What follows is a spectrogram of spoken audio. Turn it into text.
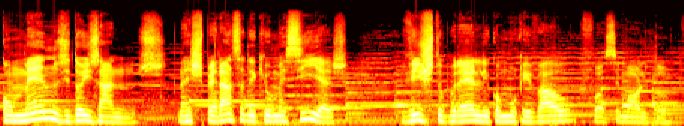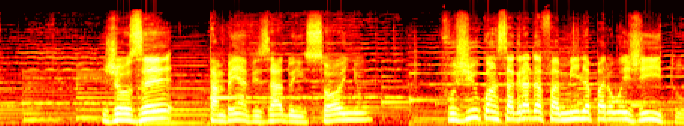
com menos de dois anos, na esperança de que o Messias, visto por ele como rival, fosse morto. José, também avisado em sonho, fugiu com a Sagrada Família para o Egito,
